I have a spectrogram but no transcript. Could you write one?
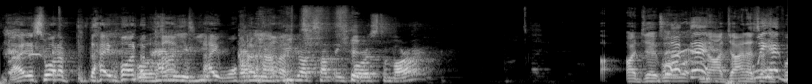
They just want to. They want Well, to Hammy, punt. have you, They want to Hammy, have you got something for us tomorrow? I do. Like well, that. no, I don't. have we something had for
